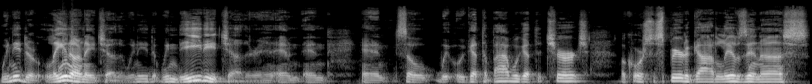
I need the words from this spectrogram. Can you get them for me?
we need to lean on each other. We need to, we need each other. And, and, and, and so we, we got the Bible, we got the church. Of course, the Spirit of God lives in us.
